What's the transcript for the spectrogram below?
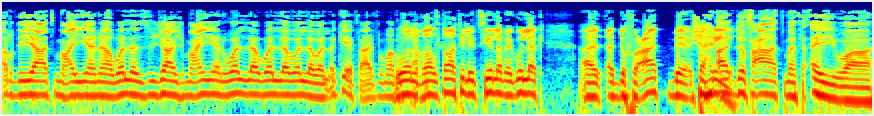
أرضيات معينة ولا زجاج معين ولا ولا ولا ولا؟ كيف أعرف؟ ما والغلطات اللي تصير لما يقول لك الدفعات شهريه الدفعات مثلا. أيوه.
